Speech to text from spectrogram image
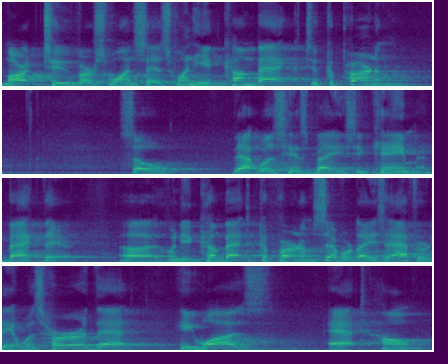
Mark 2, verse 1 says, When he had come back to Capernaum, so that was his base. He came back there. Uh, when he had come back to Capernaum several days after it, it was heard that he was at home.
